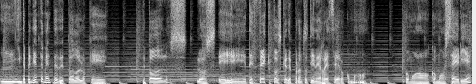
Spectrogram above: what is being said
Mm, independientemente de todo lo que, de todos los, eh, defectos que de pronto tiene Red Zero como, como, como serie,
